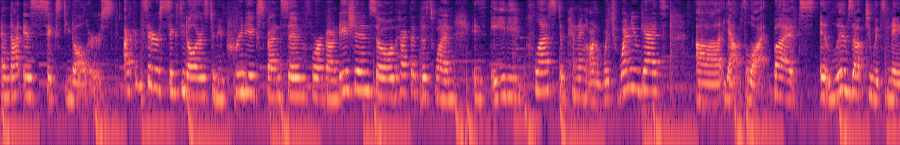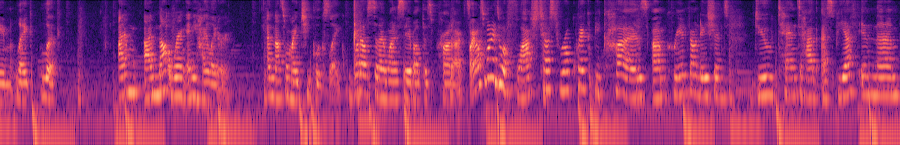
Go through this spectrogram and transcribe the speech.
and that is $60. I consider $60 to be pretty expensive for a foundation, so the fact that this one is 80 plus depending on which one you get, uh, yeah, it's a lot. But it lives up to its name. Like, look, I'm, I'm not wearing any highlighter and that's what my cheek looks like. What else did I want to say about this product? I also want to do a flash test real quick because um, Korean foundations do tend to have SPF in them.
